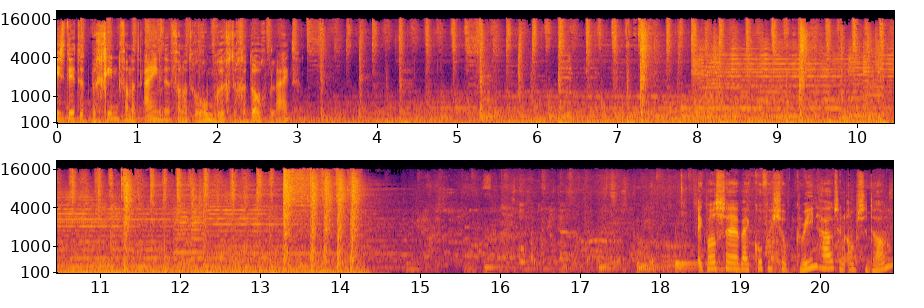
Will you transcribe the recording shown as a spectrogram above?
Is dit het begin van het einde van het roemruchtige gedoogbeleid? Ik was uh, bij coffeeshop Greenhouse in Amsterdam.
